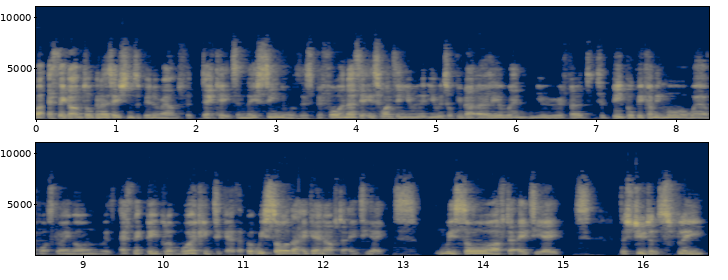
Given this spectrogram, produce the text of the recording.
But ethnic armed organizations have been around for decades and they've seen all this before. And I think it's one thing you, you were talking about earlier when you referred to people becoming more aware of what's going on with ethnic people and working together. But we saw that again after 88. We saw after 88 the students flee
